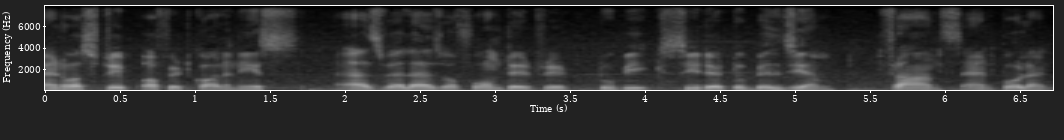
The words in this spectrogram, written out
and was stripped of its colonies as well as of home territory to be ceded to Belgium, France, and Poland,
